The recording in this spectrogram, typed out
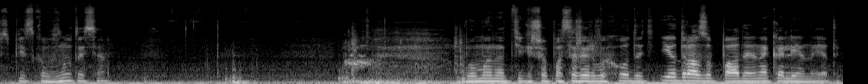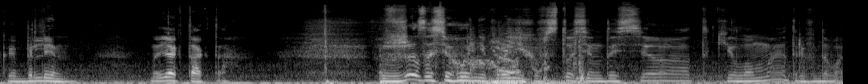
спідсковзнутися. Бо в мене тільки що пасажир виходить і одразу падає на коліно. Я такий, блін, ну як так-то? Вже за сьогодні проїхав 170 кілометрів. Давай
